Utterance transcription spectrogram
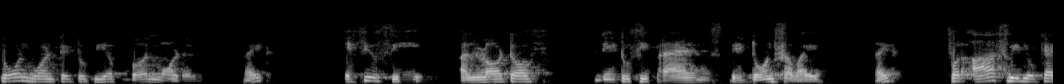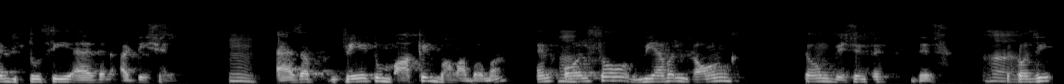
don't want it to be a burn model, right? If you see a lot of D2C brands, they don't survive, right? For us, we look at D2C as an addition, mm. as a way to market Burma Burma. And huh. also, we have a long term vision with this. Huh. Because we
